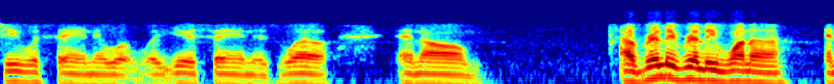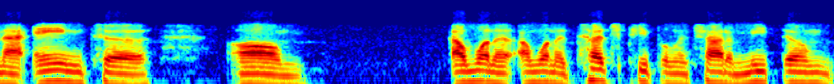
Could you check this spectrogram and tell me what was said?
she was saying and what what you're saying as well, and um, I really really wanna and I aim to um, I wanna I wanna touch people and try to meet them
